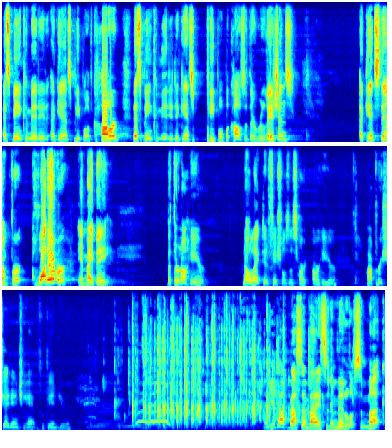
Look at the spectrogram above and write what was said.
that's being committed against people of color, that's being committed against people because of their religions, against them for whatever it may be. But they're not here. No elected officials are here. I appreciate Angie Hatt for being here. Now, you talk about somebody that's in the middle of some muck.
